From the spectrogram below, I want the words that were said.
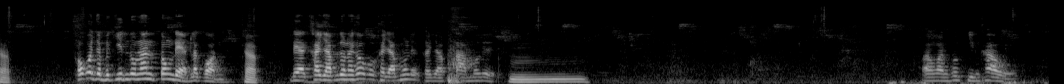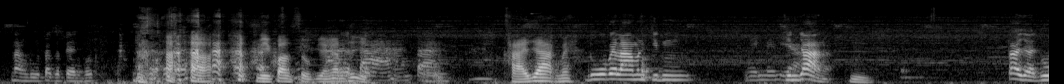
ครับ เขาก็จะไปกินตรงนั้นต้องแดดละก่อน ครับ แดดขยับตรงไหนเขาก็ขยับมาเลยขยับตามมาเลย อืม บางวันเขากินข้าวนั่งดูตะกะแตนเขามีความสุขอย่างนั้นที่อีกตาอาหารตาขายยากไหมดูเวลามันกินไม่ไม่กินหญ้าน่ะ อืมถ้าจะดู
